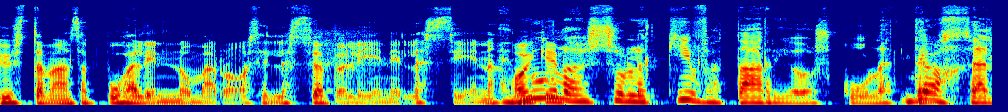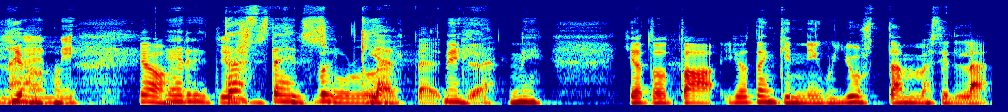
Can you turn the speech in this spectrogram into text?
ystävänsä puhelinnumeroa sille Söpöliinille siinä. Oikein... Mulla olisi sulle kiva tarjous kuule tässä Joo, näin, niin joo. erityisesti Tästä et voi sulle. kieltäytyä. Niin. Niin. Ja tota, jotenkin niin kuin just tämmöisillä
